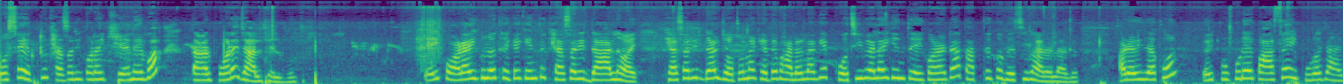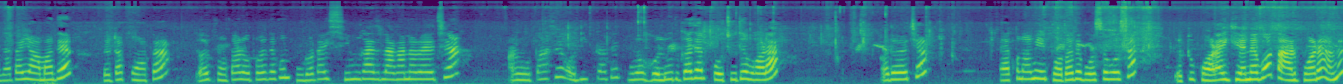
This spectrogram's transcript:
বসে একটু খেসারি কড়াই খেয়ে নেব, তারপরে জাল ফেলব। এই কড়াইগুলো থেকে কিন্তু খেসারির ডাল হয়। খেসারির ডাল যত না খেতে ভালো লাগে, কচি বেলায় কিন্তু এই কড়াইটা তার থেকেও বেশি ভালো লাগে। আর এই দেখুন ওই পুকুরের পাশে, এই পুরো জায়গাটাই আমাদের। এটা পোঁতা ওই পোঁতার ওপরে দেখুন পুরোটাই সিম গাছ লাগানো রয়েছে। আর ও পাশে ওদিকটাতে পুরো হলুদ গাছ আর কচুতে ভরা রয়েছে। এখন আমি এই পোঁতাতে বসে বসে একটু কড়াই খেয়ে নেব, তারপরে আমি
